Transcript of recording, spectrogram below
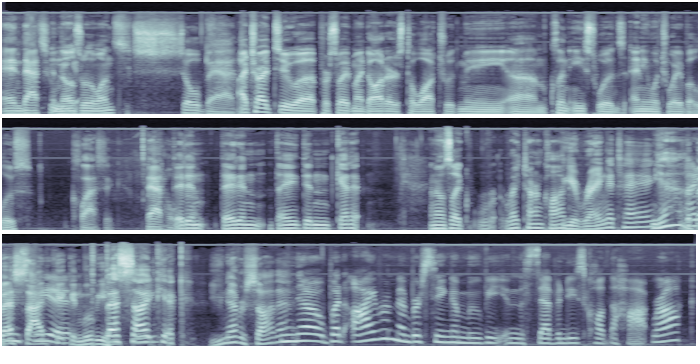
and that's who. and we those got. were the ones. so bad. I tried to uh, persuade my daughters to watch with me um, Clint Eastwood's Any Which Way But Loose. Classic. That whole. They didn't. They didn't. They didn't get it. And I was like, "R- right turn, Clyde. The orangutan. Yeah. The I best sidekick in movie. Best history? sidekick. You never saw that? No, but I remember seeing a movie in the 70s called The Hot Rock,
